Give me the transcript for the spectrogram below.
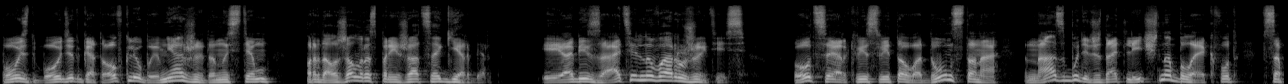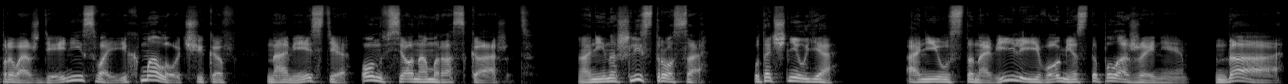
Пусть будет готов к любым неожиданностям», продолжал распоряжаться Герберт. «И обязательно вооружитесь. У церкви святого Дунстона нас будет ждать лично Блэкфуд в сопровождении своих молодчиков. На месте он все нам расскажет». «Они нашли Строса?» — уточнил я. «Они установили его местоположение. Да,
